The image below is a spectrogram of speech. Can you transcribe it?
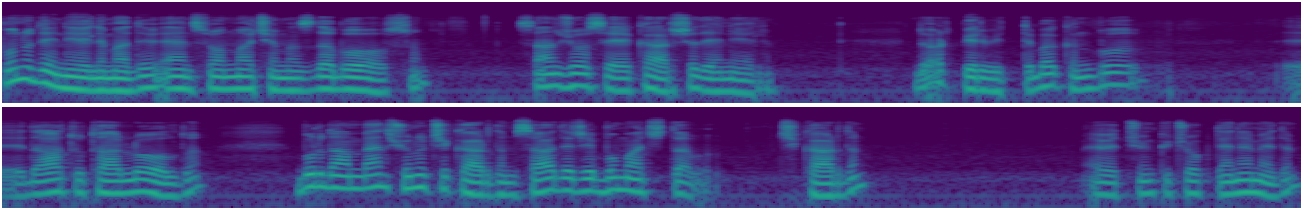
Bunu deneyelim hadi. En son maçımız da bu olsun. San Jose'ye karşı deneyelim. 4-1 bitti. Bakın bu e, daha tutarlı oldu. Buradan ben şunu çıkardım. Sadece bu maçta çıkardım. Evet çünkü çok denemedim.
